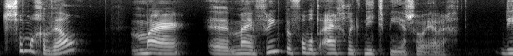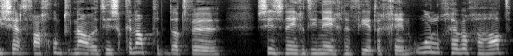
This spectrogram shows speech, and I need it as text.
sommigen wel, maar uh, mijn vriend bijvoorbeeld eigenlijk niet meer zo erg. Die zegt van goed, nou het is knap dat we sinds 1949 geen oorlog hebben gehad.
